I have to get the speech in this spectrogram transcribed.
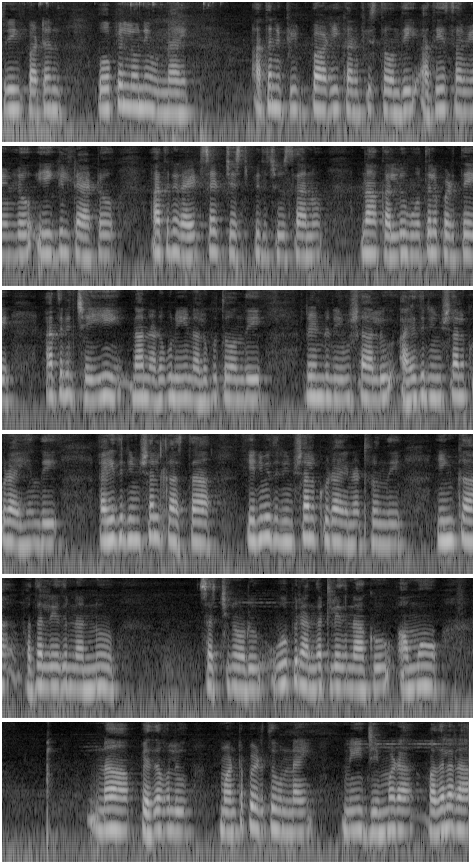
త్రీ బటన్ ఓపెన్లోనే ఉన్నాయి. అతని ఫిట్ బాడీ కనిపిస్తోంది. అదే సమయంలో ఈగిల్ టాటో అతని రైట్ సైడ్ చెస్ట్ మీద చూశాను. నా కళ్ళు మూతలు పడితే అతని చెయ్యి నా నడుముని నలుపుతోంది. రెండు నిమిషాలు ఐదు నిమిషాలు కూడా అయ్యింది. ఐదు నిమిషాలు కాస్త ఎనిమిది నిమిషాలు కూడా అయినట్లుంది. ఇంకా వదలలేదు నన్ను. సచ్చినోడు ఊపిరి అందట్లేదు నాకు. అమ్మో! నా పెదవులు మంట పెడుతూ ఉన్నాయి. నీ జిమ్మడ వదలరా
